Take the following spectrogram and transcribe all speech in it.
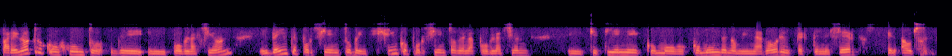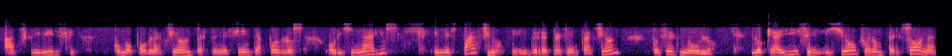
para el otro conjunto de eh, población, el 20%, 25% de la población eh, que tiene como común denominador el pertenecer, el adscribirse como población perteneciente a pueblos originarios, el espacio de representación pues es nulo. Lo que ahí se eligió fueron personas,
